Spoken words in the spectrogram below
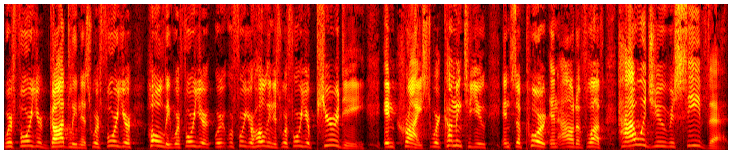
we're for your godliness, we're for your holy, we're for your, we're, we're for your holiness, we're for your purity in Christ, we're coming to you in support and out of love? How would you receive that?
